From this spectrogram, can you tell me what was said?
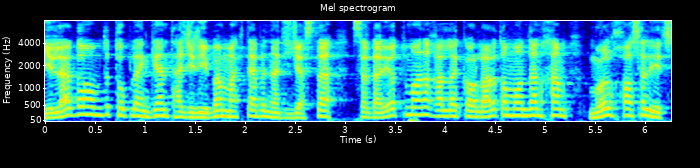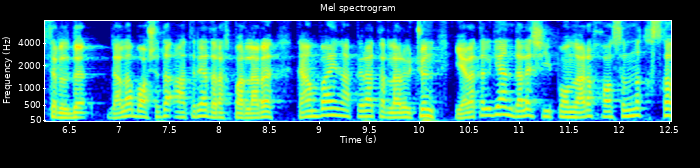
yillar davomida to'plangan tajriba maktabi natijasida Sirdaryo tumani g'allakorlari tomonidan ham mo'l hosil yetishtirildi. Dala boshida otryad rahbarlari, kombayn operatorlari uchun yaratilgan dala shiyponlari hosilni qisqa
